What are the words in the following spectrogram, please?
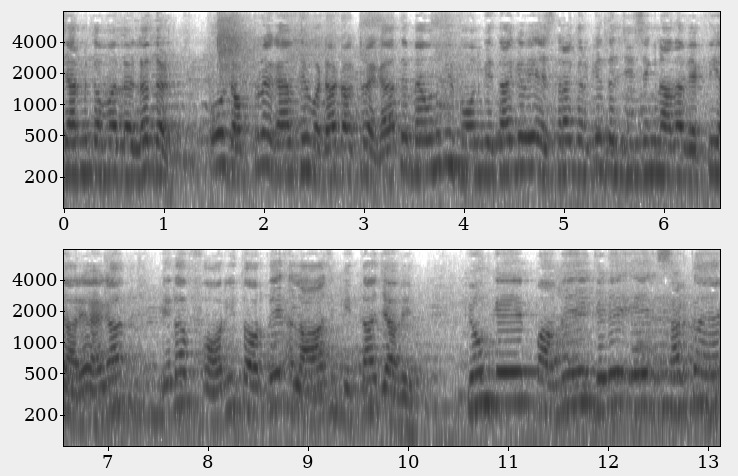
ਚਰਨ ਕਮਲ ਲੰਦੜ ਉਹ ਡਾਕਟਰ ਹੈਗਾ, ਉੱਥੇ ਵੱਡਾ ਡਾਕਟਰ ਹੈਗਾ ਤੇ ਮੈਂ ਉਹਨੂੰ ਵੀ ਫੋਨ ਕੀਤਾ ਕਿ ਵੀ ਇਸ ਤਰ੍ਹਾਂ ਕਰਕੇ ਦਲਜੀਤ ਸਿੰਘ ਨਾਂ ਦਾ ਵਿਅਕਤੀ ਆ ਰਿਹਾ ਹੈਗਾ, ਇਹਦਾ ਫੌਰੀ ਤੌਰ ਤੇ ਇਲਾਜ ਕੀਤਾ ਜਾਵੇ। ਕਿਉਂਕਿ ਭਾਵੇਂ ਜਿਹੜੇ ਇਹ ਸੜਕਾਂ ਆ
